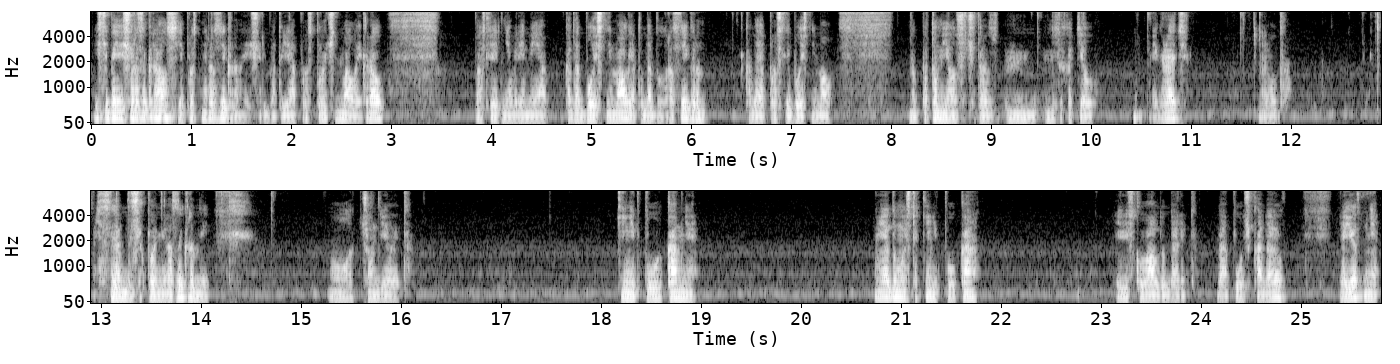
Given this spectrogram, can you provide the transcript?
Если бы я еще разыгрался, я просто не разыгран еще, ребята. Я просто очень мало играл. Последнее время я, когда бой снимал, я тогда был разыгран. Когда я после бой снимал. Но потом я уже что-то не захотел играть. Вот. Сейчас я до сих пор не разыгранный. Вот, что он делает? Кинет паука мне. Ну, я думаю, что кинет паука. Или скувалду ударит. Да, паучка дает. Дает мне.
